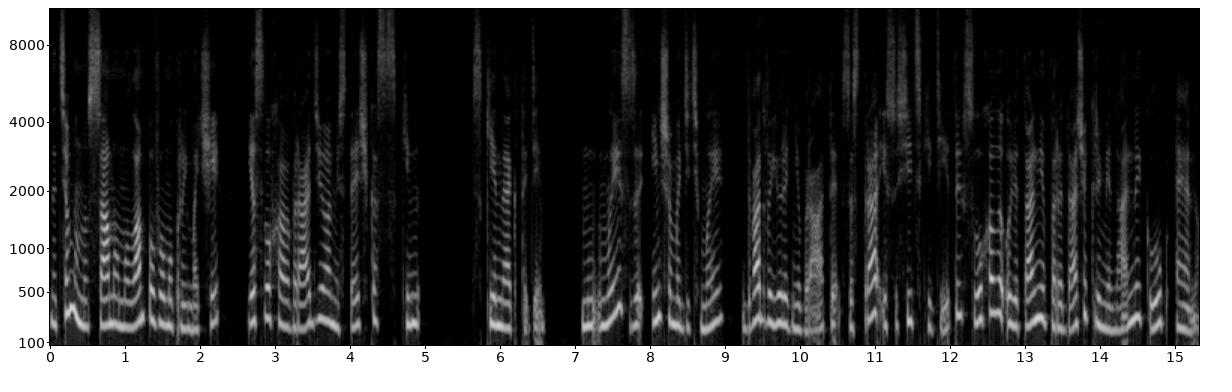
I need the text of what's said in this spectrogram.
На цьому самому ламповому приймачі я слухав радіо містечка Скін... Скінектеді. Ми з іншими дітьми, два двоюрідні брати, сестра і сусідські діти слухали у вітальні передачі Кримінальний клуб Ено.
